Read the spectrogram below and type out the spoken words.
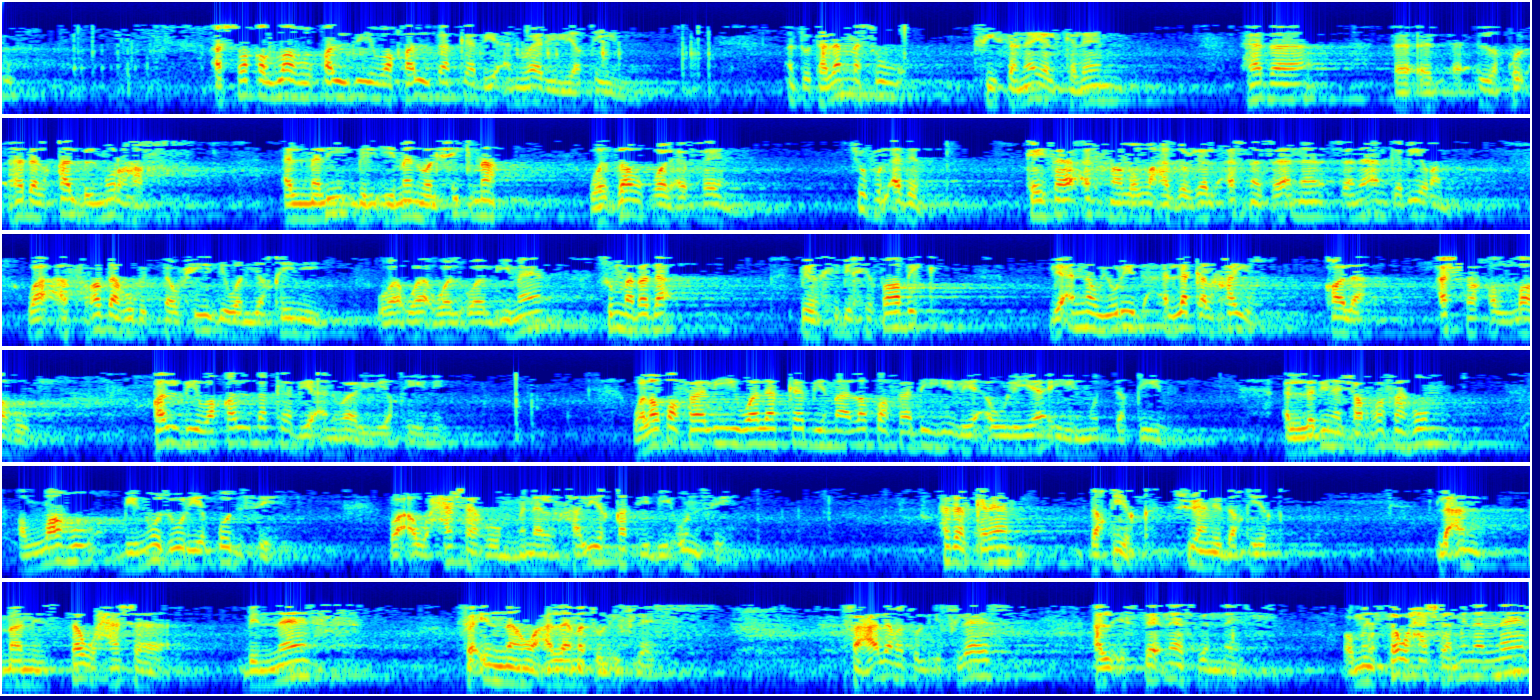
أشرق الله قلبي وقلبك بأنوار اليقين. أن تتلمسوا في ثنايا الكلام هذا هذا القلب المرهف المليء بالإيمان والحكمة والذوق والعرفان. شوفوا الأدب. كيف أثنى الله عز وجل أثنى ثناء كبيرا وأفرده بالتوحيد واليقين والإيمان. ثم بدأ بخطابك لأنه يريد لك الخير. قال أشرق الله قلبي وقلبك بأنوار اليقين. ولطف لي ولك بما لطف به لأوليائه المتقين الذين شرفهم الله بنزل قدسه وأوحشهم من الخليقة بأنسه. هذا الكلام دقيق. شو يعني دقيق؟ لأن من استوحش بالناس فإنه علامة الإفلاس. فعلامة الإفلاس الاستئناس بالناس. ومن استوحش من الناس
